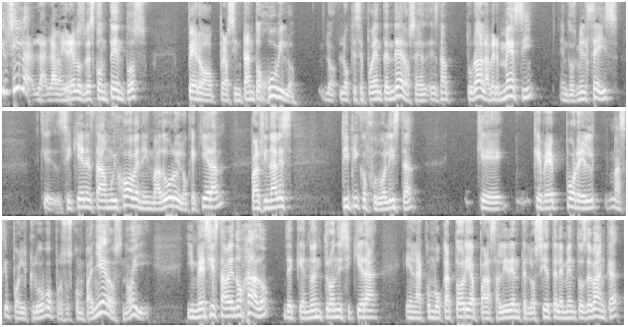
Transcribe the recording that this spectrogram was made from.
Y sí, la, la, la, mayoría los ves contentos, pero, pero sin tanto júbilo, lo, lo, que se puede entender, o sea, es natural. A ver, Messi en 2006, que si quieren estaba muy joven e inmaduro y lo que quieran, pero al final es típico futbolista que, que ve por él más que por el club o por sus compañeros, ¿no? Y, y Messi estaba enojado de que no entró ni siquiera en la convocatoria para salir entre los siete elementos de banca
